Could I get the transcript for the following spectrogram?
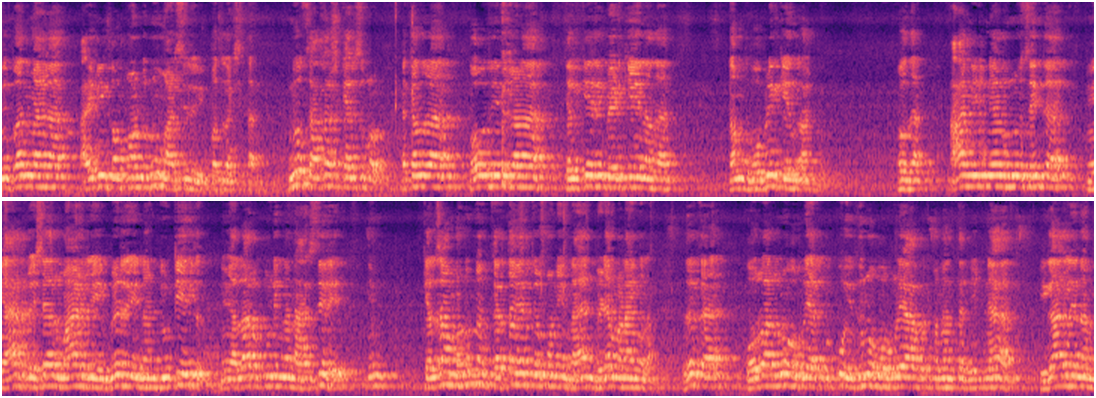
ಇವು ಬಂದ ಮ್ಯಾಗ ಐ ಬಿ ಕಂಪೌಂಡನ್ನು ಮಾಡಿಸಿದ್ವಿ ಇಪ್ಪತ್ತು ಲಕ್ಷ ತನಕ. ಇನ್ನೂ ಸಾಕಷ್ಟು ಕೆಲಸಗಳು. ಯಾಕಂದ್ರೆ ಬಹುದಿನಗಳ ಕೆಲ್ಕೇರಿ ಬೇಡಿಕೆ ಏನದ? ನಮ್ದು ಹೋಬಳಿ ಕೇಂದ್ರ ಆಗ್ಬೇಕು. ಹೌದಾ? ಆ ನಿಟ್ಟಿನಾಗೂ ಸಹಿತ ನೀವು ಯಾರು ಪ್ರೆಷರ್ ಮಾಡ್ರಿ, ಬಿಡ್ರಿ ನನ್ನ ಡ್ಯೂಟಿ ಇತ್ತು. ನೀವು ಎಲ್ಲರೂ ಕೂಡಿ ನನ್ನ ಆರಿಸಿರಿ ನಿಮ್ಮ ಕೆಲಸ ಮಾಡೋದು ನನ್ನ ಕರ್ತವ್ಯ ತಿಳ್ಕೊಂಡು ನಾ ಏನು ಬಿಡ ಮಾಡಂಗಿಲ್ಲ. ಅದಕ್ಕೆ ಕೋಲಾರನು ಹೋಬಳಿ ಆಗ್ಬೇಕು ಇದನ್ನು ಹೋಬಳಿ ಆಗ್ಬೇಕು ಅನ್ನೋಂಥ ನಿಟ್ಟಿನಾಗ ಈಗಾಗಲೇ ನಾನು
